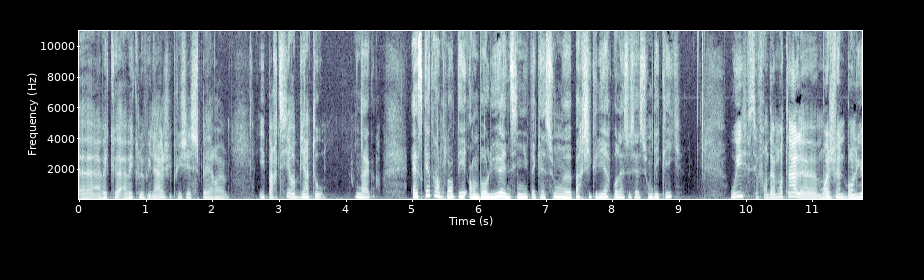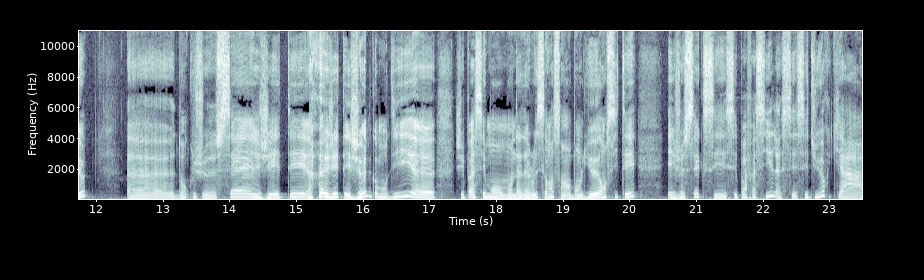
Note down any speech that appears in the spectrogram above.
avec, avec le village. Et puis j'espère y partir bientôt. D'accord. Est-ce qu'être implanté en banlieue a une signification particulière pour l'association Déclic? Oui, c'est fondamental. moi, je viens de banlieue. Euh, donc je sais, j'ai été, jeune comme on dit, euh, j'ai passé mon, adolescence en banlieue, en cité, et je sais que c'est pas facile, c'est dur, qu'il y a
